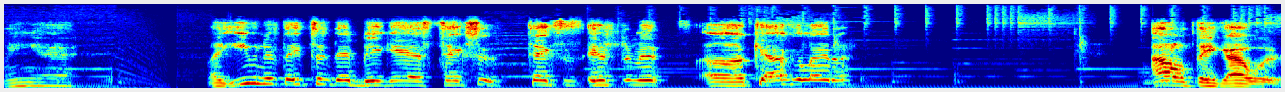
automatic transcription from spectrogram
We ain't had like even if they took that big ass Texas Texas Instruments uh, calculator I don't think I would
